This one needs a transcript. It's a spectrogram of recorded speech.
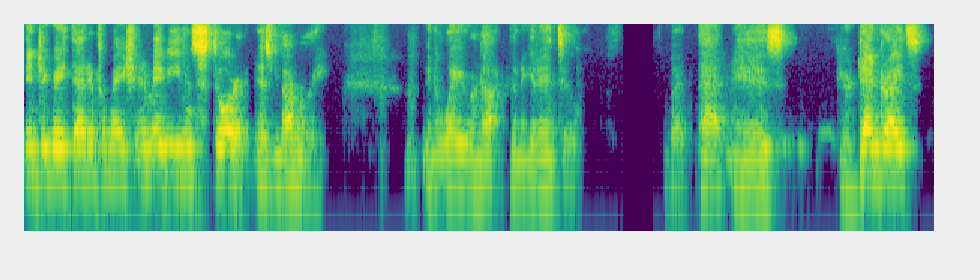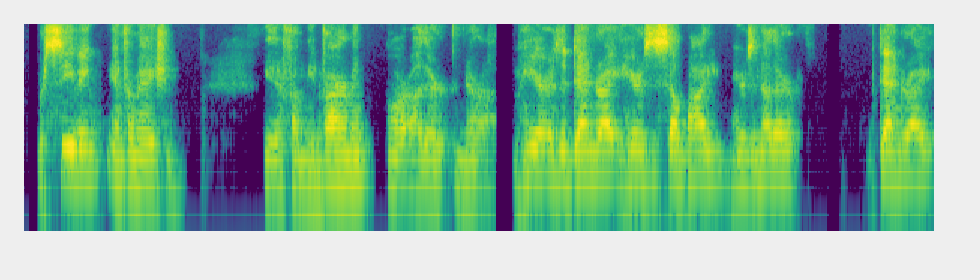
integrate that information, and maybe even store it as memory in a way we're not going to get into. But that is your dendrites receiving information, either from the environment or other neurons. Here is a dendrite, here's the cell body, here's another dendrite,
